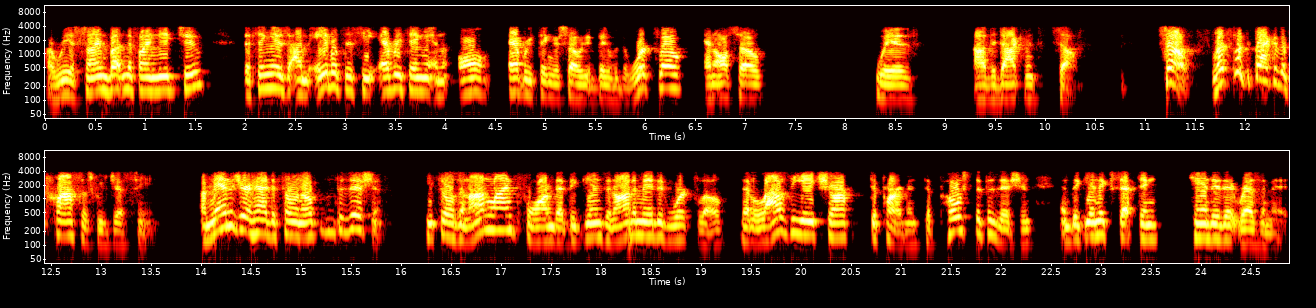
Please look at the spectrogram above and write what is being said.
a reassign button if I need to. The thing is, I'm able to see everything and all everything associated with the workflow and also with uh, the documents itself. So let's look back at the process we've just seen. A manager had to fill an open position. He fills an online form that begins an automated workflow that allows the HR department to post the position and begin accepting candidate resumes.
